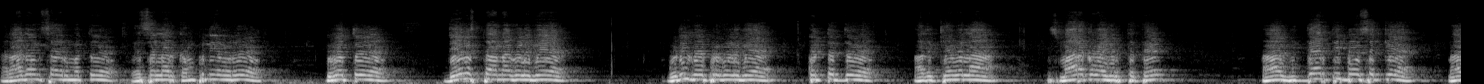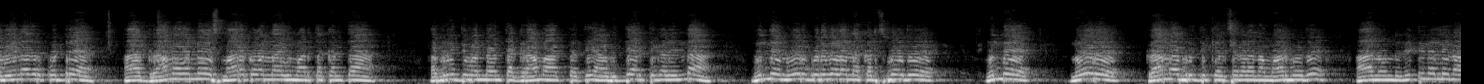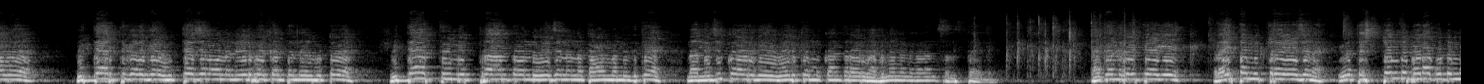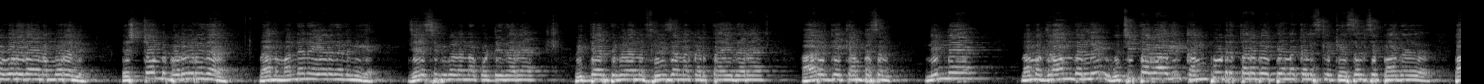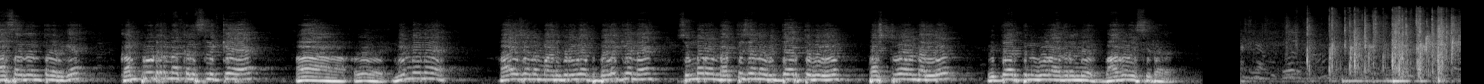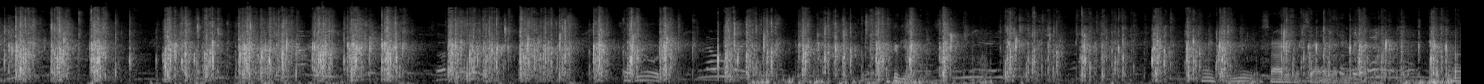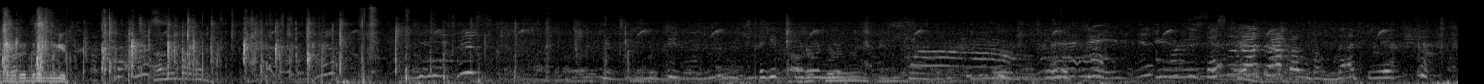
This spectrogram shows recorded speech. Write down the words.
ರಾಘವಂಶ ಅವರು ಮತ್ತು ಎಸ್ ಎಲ್ ಆರ್ ಕಂಪನಿಯವರು ಇವತ್ತು ದೇವಸ್ಥಾನಗಳಿಗೆ ಗುಡಿ ಗೋಪುರಗಳಿಗೆ ಕೊಟ್ಟದ್ದು ಅದು ಕೇವಲ ಸ್ಮಾರಕವಾಗಿರ್ತತೆ ಆ ವಿದ್ಯಾರ್ಥಿ ಭವಸಕ್ಕೆ ನಾವೇನಾದರೂ ಕೊಟ್ಟರೆ ಆ ಗ್ರಾಮವನ್ನೇ ಸ್ಮಾರಕವನ್ನಾಗಿ ಮಾಡ್ತಕ್ಕಂಥ ಅಭಿವೃದ್ಧಿ ಹೊಂದುವಂಥ ಗ್ರಾಮ ಆಗ್ತತಿ ಆ ವಿದ್ಯಾರ್ಥಿಗಳಿಂದ ಮುಂದೆ ನೂರು ಗುಡಿಗಳನ್ನ ಕಟ್ಸ್ಬೋದು, ಮುಂದೆ ನೂರು ಗ್ರಾಮಾಭಿವೃದ್ಧಿ ಕೆಲಸಗಳನ್ನ ಮಾಡ್ಬೋದು. ಆ ಒಂದು ನಿಟ್ಟಿನಲ್ಲಿ ನಾವು ವಿದ್ಯಾರ್ಥಿಗಳಿಗೆ ಉತ್ತೇಜನವನ್ನು ನೀಡಬೇಕಂತ ಹೇಳ್ಬಿಟ್ಟು ವಿದ್ಯಾರ್ಥಿ ಮಿತ್ರ ಅಂತ ಒಂದು ಯೋಜನೆಯನ್ನ ತಗೊಂಡ್ಬಂದಿದ್ದಕ್ಕೆ ನಾನು ನಿಜಕ್ಕೂ ಅವರಿಗೆ ವೇದಿಕೆ ಮುಖಾಂತರ ಅವ್ರಿಗೆ ಅಭಿನಂದನೆಗಳನ್ನು ಸಲ್ಲಿಸ್ತಾ ಇದ್ದೆ ಯಾಕಂದ್ರೆ ರೀತಿಯಾಗಿ ರೈತ ಮಿತ್ರ ಯೋಜನೆ, ಇವತ್ತು ಎಷ್ಟೊಂದು ಬಡ ಕುಟುಂಬಗಳು ಇದಾವೆ ನಮ್ಮೂರಲ್ಲಿ, ಎಷ್ಟೊಂದು ಬಡವರಿದ್ದಾರೆ ನಾನು ಮೊನ್ನೆನೆ ಹೇಳಿದೆ ನಿಮಗೆ ಜೆ ಸಿ ಬಿಗಳನ್ನ ಕೊಟ್ಟಿದ್ದಾರೆ, ವಿದ್ಯಾರ್ಥಿಗಳನ್ನು ಫೀಸ್ ಅನ್ನ ಕಟ್ತಾ ಇದ್ದಾರೆ, ಆರೋಗ್ಯ ಕ್ಯಾಂಪಸ್ ಅನ್ನು. ನಿನ್ನೆ ನಮ್ಮ ಗ್ರಾಮದಲ್ಲಿ ಉಚಿತವಾಗಿ ಕಂಪ್ಯೂಟರ್ ತರಬೇತಿಯನ್ನು ಕಲಿಸ್ಲಿಕ್ಕೆ ಎಸ್ ಎಲ್ ಸಿ ಪಾಸ್ ಆದಂತವ್ರಿಗೆ ಕಂಪ್ಯೂಟರ್ನ ಕಲಿಸ್ಲಿಕ್ಕೆ ಹಾ ನಿನ್ನೆನೆ ಆಯೋಜನೆ ಮಾಡಿದ್ರು. ಇವತ್ತು ಬೆಳಗ್ಗೆನೆ ಸುಮಾರು ಒಂದು ಹತ್ತು ಜನ ವಿದ್ಯಾರ್ಥಿಗಳು ಫಸ್ಟ್ ರೌಂಡ್ ಅಲ್ಲಿ ವಿದ್ಯಾರ್ಥಿನಿಗಳು ಅದರಲ್ಲಿ ಭಾಗವಹಿಸಿದ್ದಾರೆ. ಸಾರಿ ಸರ್ ಸಾರಿ ಮುಗೀತು Thank you.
